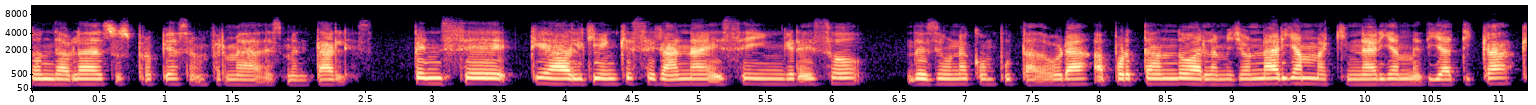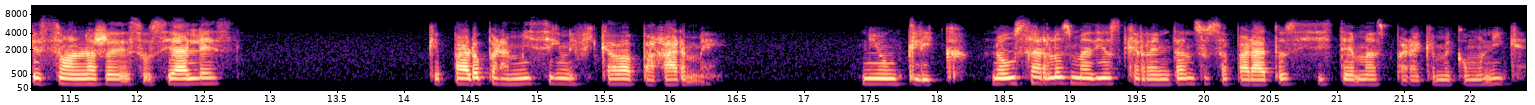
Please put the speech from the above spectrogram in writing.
donde habla de sus propias enfermedades mentales. Pensé que alguien que se gana ese ingreso desde una computadora aportando a la millonaria maquinaria mediática que son las redes sociales, que paro para mí significaba pagarme, ni un clic, no usar los medios que rentan sus aparatos y sistemas para que me comunique.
